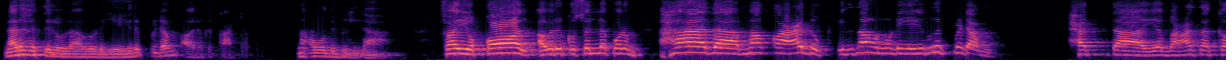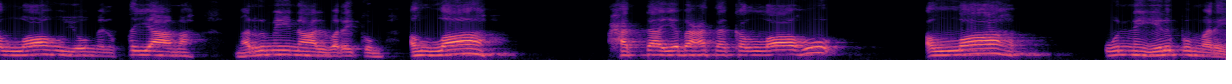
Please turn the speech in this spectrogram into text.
நரகத்தில் உள்ள அவருடைய இருப்பிடம் அவருக்கு காட்டப்படும். நவுது பில்லா. ஃபயுகால் அவருக்கு சொல்லப்படும் ஹாதா மக்அதுக். இதுதான் உன்னுடைய இருப்பிடம். ஹத்தா யபஅதக அல்லாஹு யௌமல் கியாமah மறுமை நாள் வரைக்கும். அல்லாஹ் ஹத்தா யபஅதக அல்லாஹு அல்லாஹ் உன்னை எழுப்பும் வரை.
